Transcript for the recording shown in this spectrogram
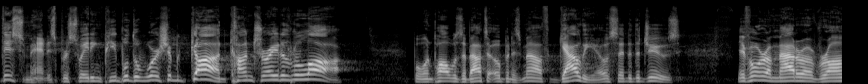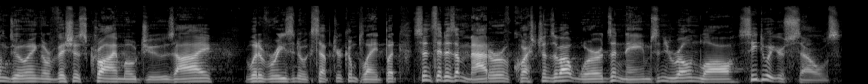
this man is persuading people to worship God contrary to the law. But when Paul was about to open his mouth, Gallio said to the Jews, If it were a matter of wrongdoing or vicious crime, O Jews, I would have reason to accept your complaint. But since it is a matter of questions about words and names and your own law, see to it yourselves.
